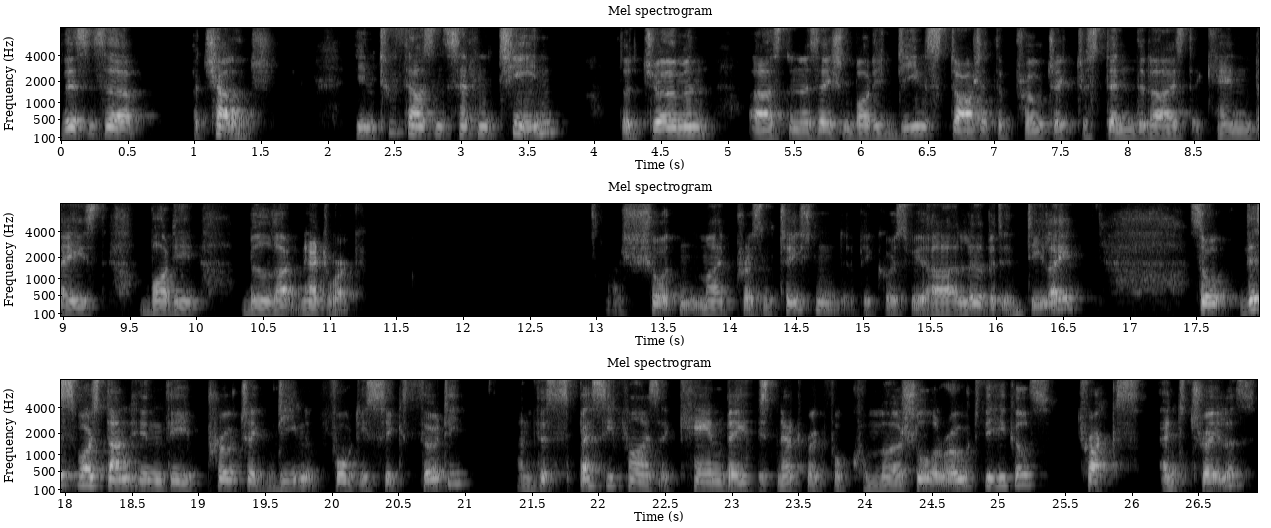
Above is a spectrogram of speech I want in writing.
This is a, a challenge. In 2017, the German uh, standardization body DIN started the project to standardize the CAN-based body builder network. I shortened my presentation because we are a little bit in delay. So this was done in the project DIN 4630, and this specifies a CAN-based network for commercial road vehicles, trucks, and trailers.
